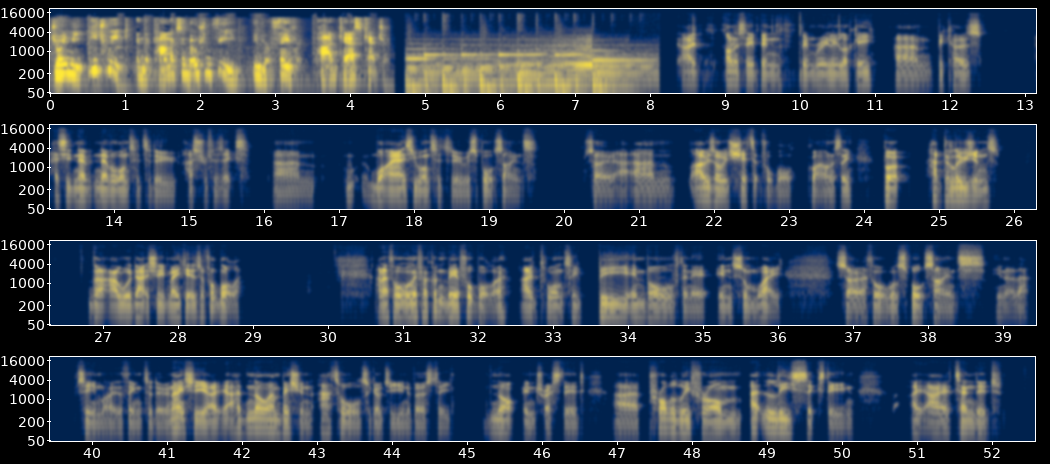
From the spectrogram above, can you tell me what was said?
Join me each week in the Comics in Motion feed in your favorite podcast catcher. I honestly been been really lucky um, because I actually never never wanted to do astrophysics. Um, what I actually wanted to do was sports science. So uh, um, I was always shit at football, quite honestly, but had delusions that I would actually make it as a footballer. And I thought, well, if I couldn't be a footballer, I'd want to be involved in it in some way. So I thought, well, sports science, you know, that seemed like the thing to do. And actually, I, I had no ambition at all to go to university. Not interested. Uh, probably from at least 16, I, I attended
